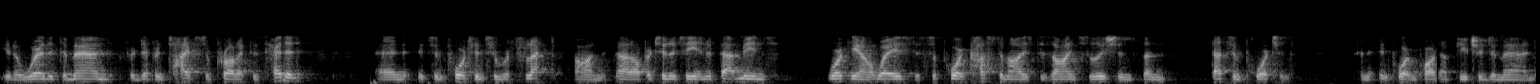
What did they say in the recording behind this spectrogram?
you know where the demand for different types of product is headed, and it's important to reflect on that opportunity. And if that means working out ways to support customized design solutions, then that's important, an important part of future demand.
